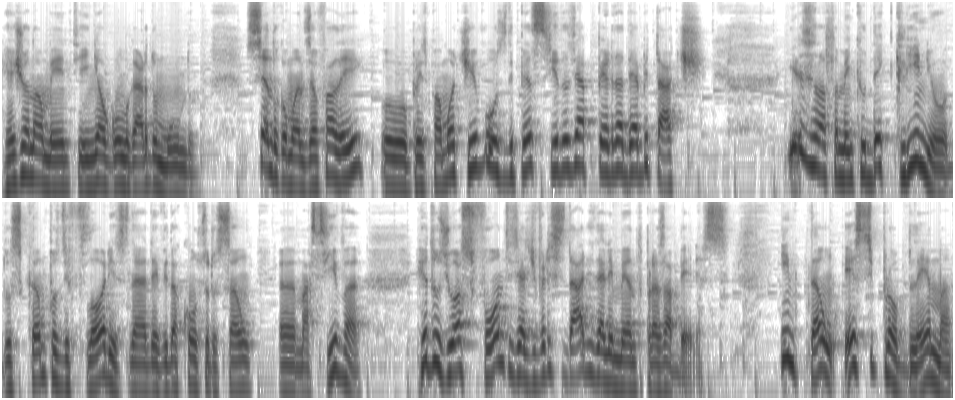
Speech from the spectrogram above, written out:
regionalmente em algum lugar do mundo. Sendo, como antes eu falei, o principal motivo o uso de pesticidas e a perda de habitat. E eles relatam também que o declínio dos campos de flores, né, devido à construção uh, massiva, reduziu as fontes e a diversidade de alimento para as abelhas. Então, esse problema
